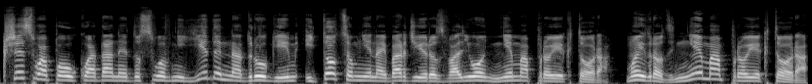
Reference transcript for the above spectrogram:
krzesła poukładane dosłownie jeden na drugim i to, co mnie najbardziej rozwaliło, nie ma projektora. Moi drodzy, nie ma projektora,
